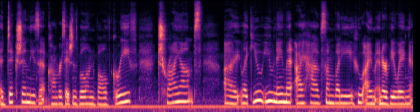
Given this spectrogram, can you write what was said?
addiction. These uh, conversations will involve grief, triumphs. Like you, you name it. I have somebody who I am interviewing.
